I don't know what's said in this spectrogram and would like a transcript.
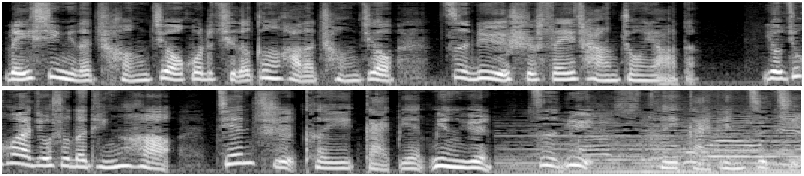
维系你的成就或者取得更好的成就，自律是非常重要的。有句话就说的挺好：坚持可以改变命运，自律可以改变自己。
